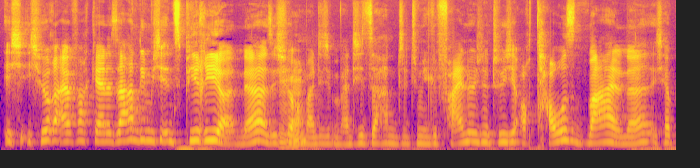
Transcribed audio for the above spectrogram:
ich, ich höre einfach gerne Sachen, die mich inspirieren. Ne? Also ich mhm. höre auch manche, manche Sachen, die mir gefallen, höre ich natürlich auch tausendmal. Ne? Ich habe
